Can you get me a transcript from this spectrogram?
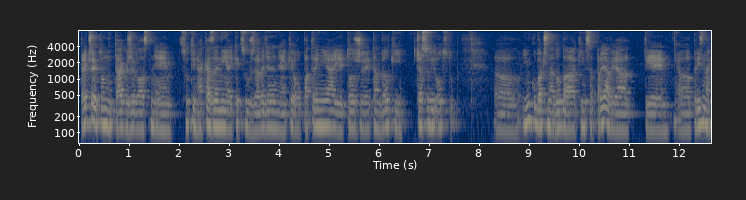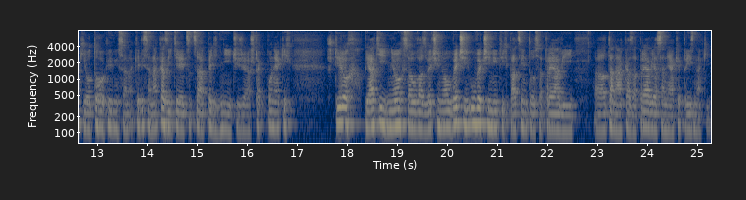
Prečo je tomu tak, že vlastne sú tí nakazení, aj keď sú už zavedené nejaké opatrenia, je to, že je tam veľký časový odstup. Uh, inkubačná doba, kým sa prejavia tie uh, príznaky od toho, kedy sa, kedy sa nakazíte, je cca 5 dní, čiže až tak po nejakých 4-5 dňoch sa u vás väčšinou, väčši, u väčšiny tých pacientov sa prejaví tá nákaza, prejavia sa nejaké príznaky.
